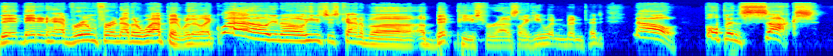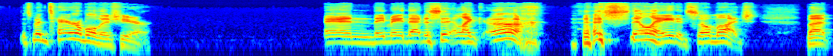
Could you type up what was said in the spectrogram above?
that they didn't have room for another weapon where they're like, well, you know, he's just kind of a, a bit piece for us. Like he wouldn't have been pitched. No, bullpen sucks. It's been terrible this year. And they made that decision. Like, ugh, I still hate it so much. But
